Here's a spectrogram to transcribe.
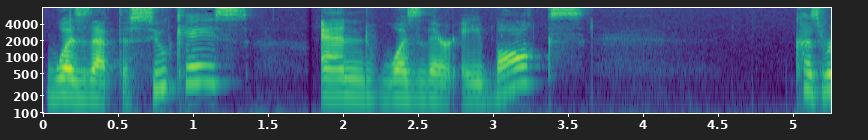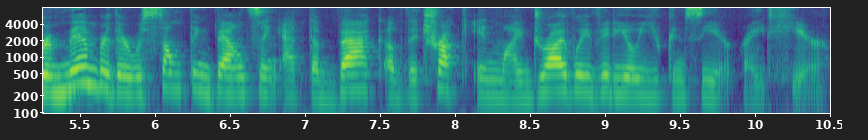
Was that the suitcase? And was there a box? Because remember, there was something bouncing at the back of the truck in my driveway video. You can see it right here.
